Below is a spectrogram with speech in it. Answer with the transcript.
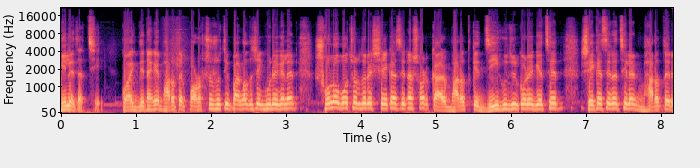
মিলে যাচ্ছে। কয়েকদিন আগে ভারতের পররাষ্ট্র সচিব বাংলাদেশে ঘুরে গেলেন, ষোলো বছর ধরে শেখ হাসিনা সরকার ভারতকে জি হুজুর করে গেছেন। শেখ হাসিনা ছিলেন ভারতের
